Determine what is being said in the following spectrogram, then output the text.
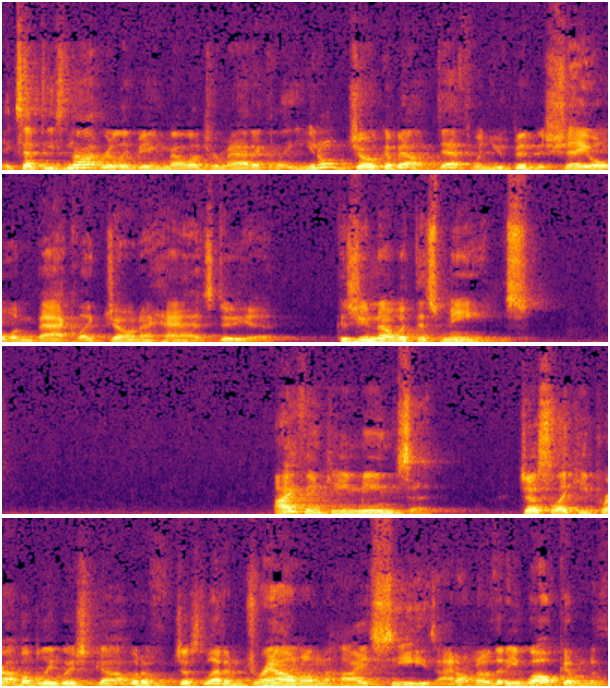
Except he's not really being melodramatic. You don't joke about death when you've been to Sheol and back like Jonah has, do you? Because you know what this means. I think he means it. Just like he probably wished God would have just let him drown on the high seas. I don't know that he welcomed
